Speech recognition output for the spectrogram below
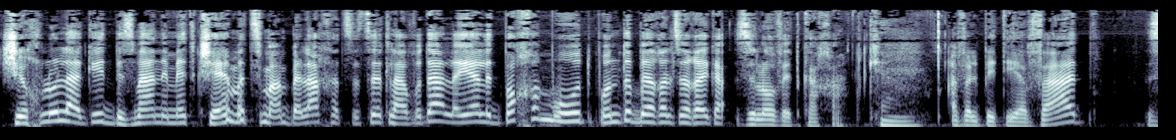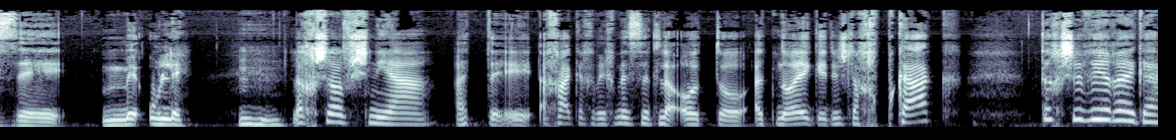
שיוכלו להגיד בזמן אמת כשהם עצמם בלחץ לצאת לעבודה לילד בוא חמוד בוא נדבר על זה רגע זה לא עובד ככה כן. אבל בדיעבד זה מעולה. לחשוב שנייה את אה, אחר כך נכנסת לאוטו את נוהגת יש לך פקק. תחשבי רגע,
